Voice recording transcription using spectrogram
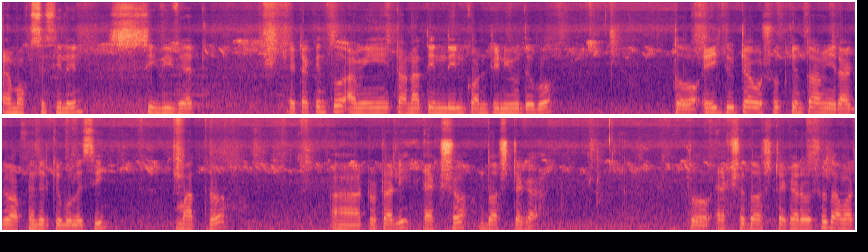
অ্যামক্সিসিলিন সিভিভেট এটা কিন্তু আমি টানা তিন দিন কন্টিনিউ দেব। তো এই দুইটা ওষুধ কিন্তু আমি এর আগেও আপনাদেরকে বলেছি, মাত্র টোটালি একশো দশ টাকা। তো একশো দশ টাকার ওষুধ, আমার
